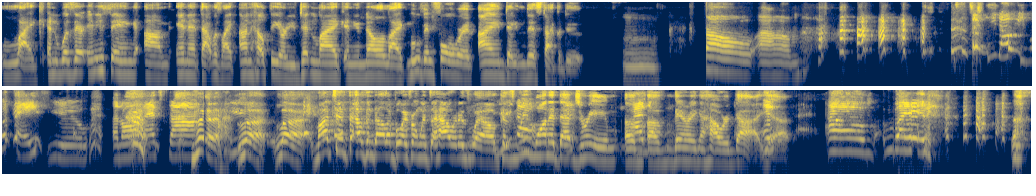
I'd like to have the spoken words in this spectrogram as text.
like? And was there anything um, in it that was like unhealthy or you didn't like? And you know, like moving forward, I ain't dating this type of dude. Mm. So, um, you know, he went to HU and all that stuff. Look, You- look, look. My ten thousand dollar boyfriend went to Howard as well You because we wanted that dream of, know. of marrying a Howard guy. And- Yeah, Um, but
